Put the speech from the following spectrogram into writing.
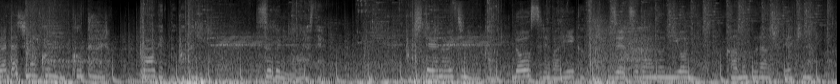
私の声に応える。ターゲット確認すぐに終わらせる。指定の位置に向かうどうすればいいか絶望の匂いもカムフラージュできないわ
